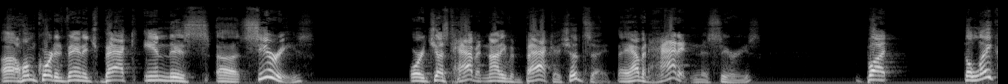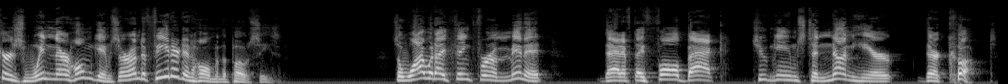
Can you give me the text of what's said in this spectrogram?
uh, home court advantage back in this uh, series, or just have it not even back, I should say. They haven't had it in this series. But the Lakers win their home games. They're undefeated at home in the postseason. So why would I think for a minute that if they fall back two games to none here, they're cooked.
